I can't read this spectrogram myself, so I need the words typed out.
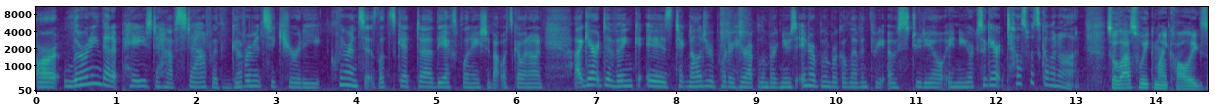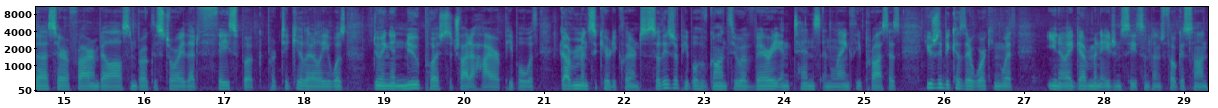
are learning that it pays to have staff with government security clearances. Let's get uh, the explanation about what's going on. Uh, Gerrit De Vynck is technology reporter here at Bloomberg News in our Bloomberg 1130 studio in New York. So, Gerrit, tell us what's going on. So last week, my colleagues uh, Sarah Frier and Bill Allison broke the story that Facebook, particularly, was doing a new push to try to hire people with government security clearances. So these are people who've gone through a very intense and lengthy process, usually because they're working with you know, a government agency sometimes focused on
